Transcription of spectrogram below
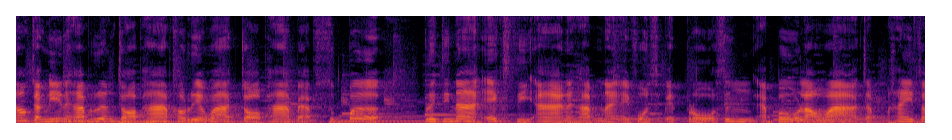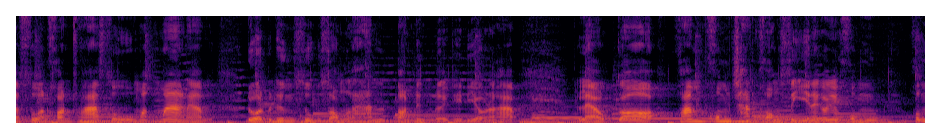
นอกจากนี้นะครับเรื่องจอภาพเขาเรียกว่าจอภาพแบบ Super Retina XDR นะครับใน iPhone 11 Pro ซึ่ง Apple เล่าว่าจะให้สัดส่วนคอนทราสต์สูงมาก ๆ นะครับ โดดไปถึงสูง 2 ล้านต่อหนึ่งเลยทีเดียวนะครับ แล้วก็ความคมชัดของสีนะก็จะคมคม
